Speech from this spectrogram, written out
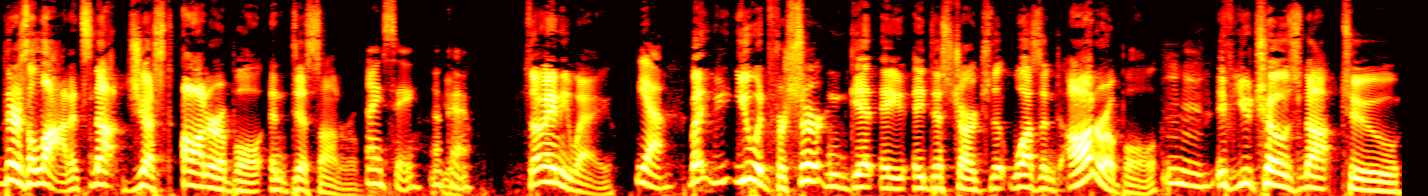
there's a lot. It's not just honorable and dishonorable. I see. Okay. So anyway, Yeah. but you would for certain get a, a discharge that wasn't honorable Mhm. if you chose not to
